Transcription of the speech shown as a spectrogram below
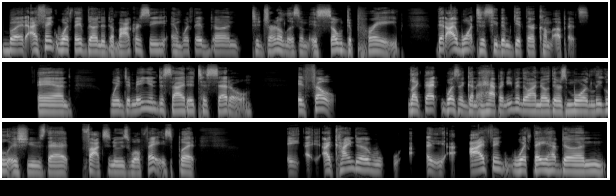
But I think what they've done to democracy and what they've done to journalism is so depraved that I want to see them get their comeuppance. And when Dominion decided to settle, it felt like that wasn't going to happen, even though I know there's more legal issues that Fox News will face. But I, I kind of, I, I think what they have done,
